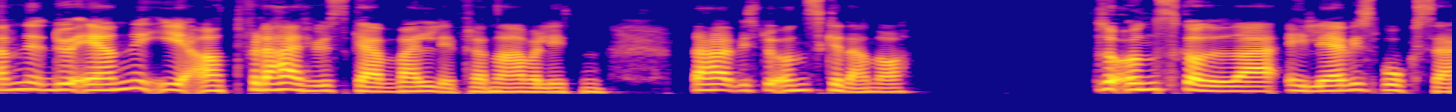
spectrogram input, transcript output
enig, du er enig i at For det her husker jeg veldig fra da jeg var liten. Det her, hvis du ønsker deg noe, så ønsker du deg ei Levis-bukse,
